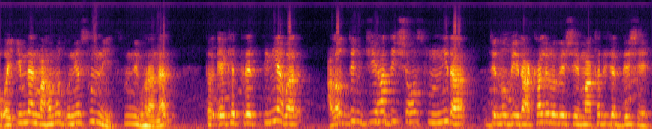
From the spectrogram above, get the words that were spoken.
ওই ইমরান মাহমুদ উনিও সুন্নি সুন্নি ঘরানার তো এক্ষেত্রে তিনি আবার আলাউদ্দিন জিহাদি সহ সুন্নিরা যে নবী রাখালের বেশে মাখাদিজার দেশে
